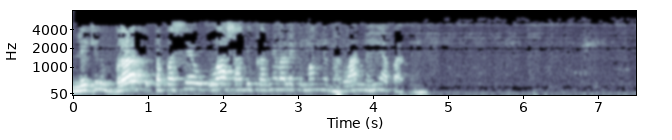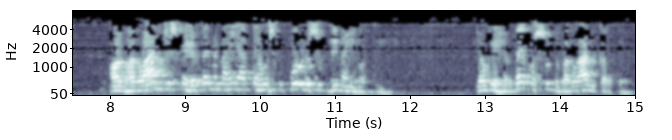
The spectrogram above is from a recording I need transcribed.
लेकिन व्रत, तपस्या, उपवास आदि करने वाले के मन में भगवान नहीं आ पाते हैं। और भगवान जिसके हृदय में नहीं आते हैं, उसकी पूर्ण शुद्धि नहीं होती है। क्योंकि हृदय को शुद्ध भगवान करते हैं।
